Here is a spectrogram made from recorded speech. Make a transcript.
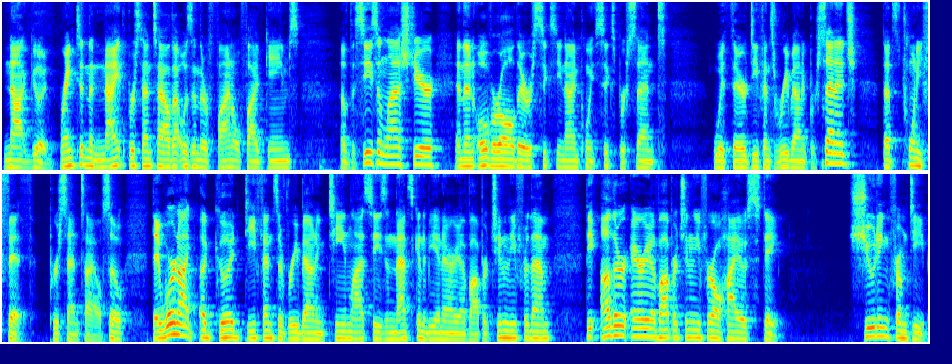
not good. Ranked in the ninth percentile, that was in their final five games of the season last year. And then overall, they were 69.6% with their defensive rebounding percentage. That's 25th percentile. So they were not a good defensive rebounding team last season. That's going to be an area of opportunity for them. The other area of opportunity for Ohio State shooting from deep.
